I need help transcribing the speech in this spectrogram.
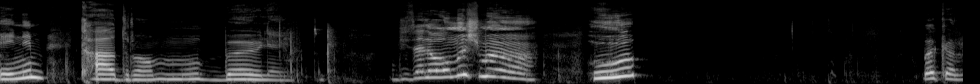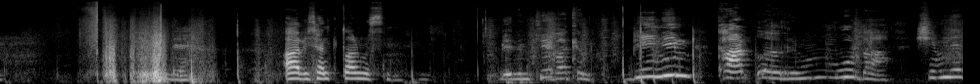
Benim kadromu böyle yaptım. Güzel olmuş mu? Hop. Bakın. Şimdi. Abi sen tutar mısın? benimki Bakın benim kartlarım burada. Şimdi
